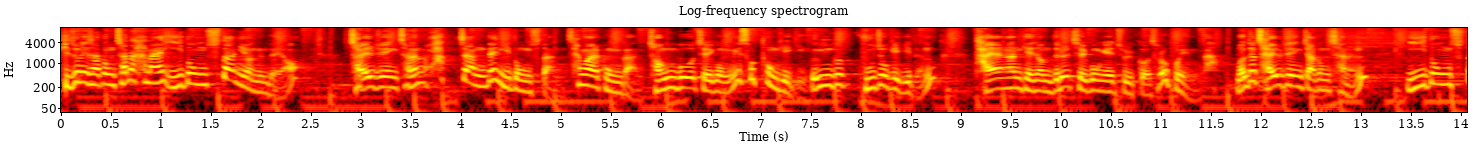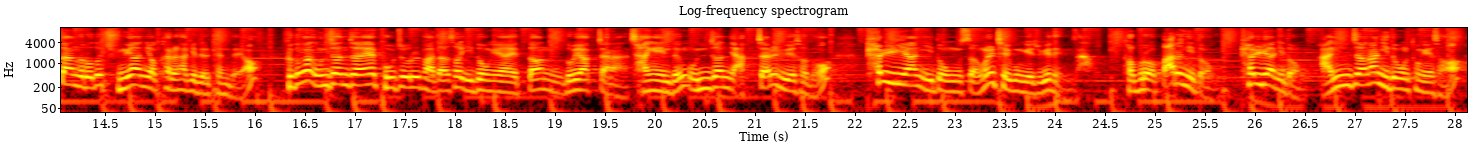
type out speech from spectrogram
기존의 자동차는 하나의 이동 수단이었는데요. 자율주행차는 확장된 이동수단, 생활공간, 정보 제공 및 소통기기, 응급 구조기기 등 다양한 개념들을 제공해 줄 것으로 보입니다. 먼저 자율주행 자동차는 이동수단으로도 중요한 역할을 하게 될 텐데요. 그동안 운전자의 보조를 받아서 이동해야 했던 노약자나 장애인 등 운전 약자를 위해서도 편리한 이동성을 제공해 주게 됩니다. 더불어 빠른 이동, 편리한 이동, 안전한 이동을 통해서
